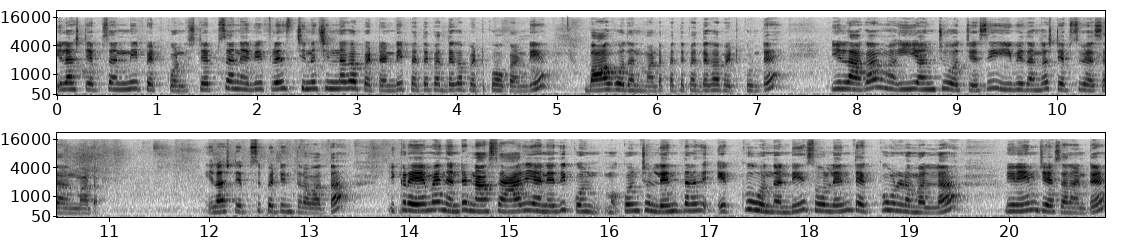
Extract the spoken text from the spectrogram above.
ఇలా స్టెప్స్ అన్నీ పెట్టుకోండి. స్టెప్స్ అనేవి ఫ్రెండ్స్ చిన్న చిన్నగా పెట్టండి పెద్ద పెద్దగా పెట్టుకోకండి. బాగోదనమాట పెద్ద పెద్దగా పెట్టుకుంటే. ఇలాగా ఈ అంచు వచ్చేసి ఈ విధంగా స్టెప్స్ వేసాను అనమాట ఇలా స్టెప్స్ పెట్టిన తర్వాత ఇక్కడ ఏమైందంటే నా శారీ అనేది కొం- కొంచెం లెంత్ అనేది ఎక్కువ ఉందండి. సో లెంత్ ఎక్కువ ఉండడం వల్ల నేనేం చేశానంటే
